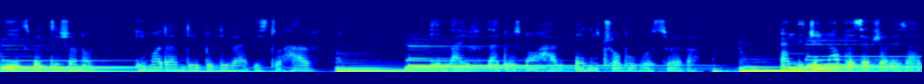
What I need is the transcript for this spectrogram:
the expectation of a modern day believer is to have a life that does not have any trouble whatsoever. The general perception is that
